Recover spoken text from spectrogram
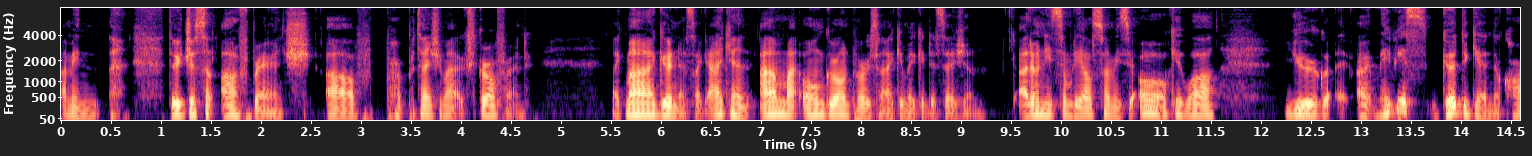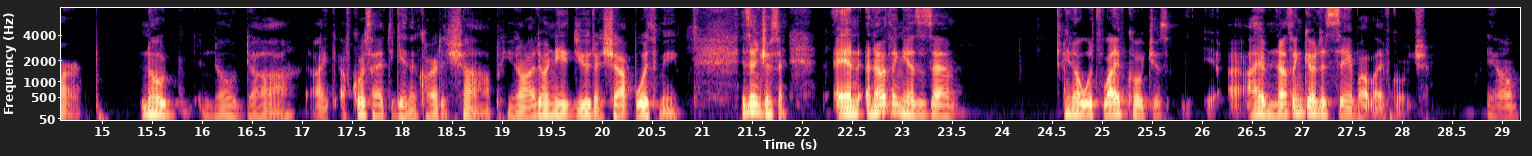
I mean, they're just an off branch of potentially my ex girlfriend. Like my goodness, like I can. I'm my own grown person. I can make a decision. I don't need somebody else telling me say, "Oh, okay, well, you're right, uh, maybe it's good to get in the car." No, no, duh. I of course I have to get in the car to shop. You know, I don't need you to shop with me. It's interesting. And another thing is, is that you know, with life coaches, I have nothing good to say about life coach. You know,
